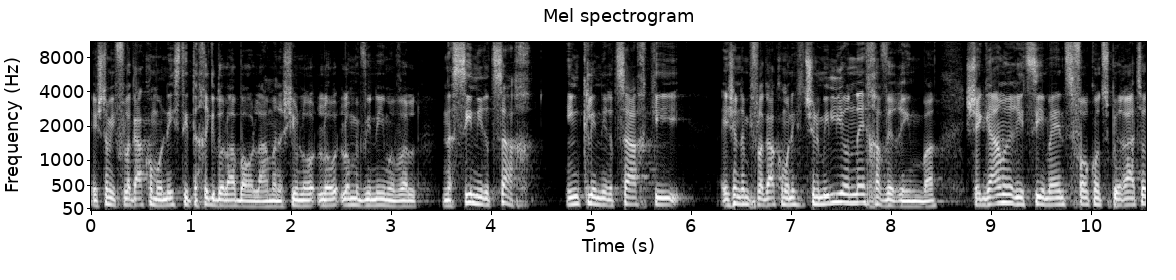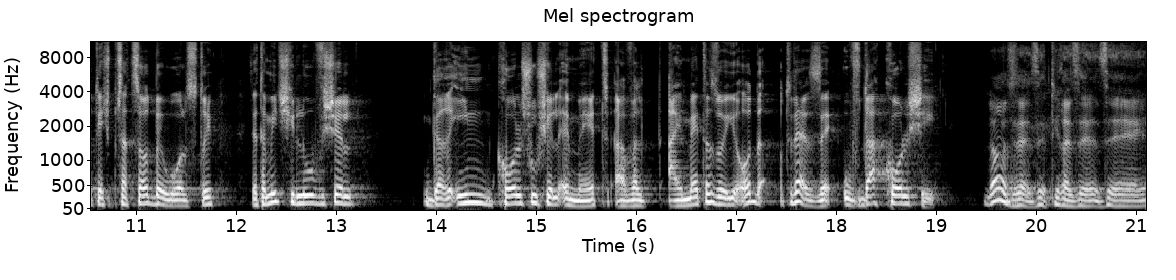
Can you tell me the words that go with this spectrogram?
יש את המפלגה הקומוניסטית הכי גדולה בעולם, אנשים לא, לא, לא מבינים, אבל נשיא נרצח, אינקלי נרצח כי יש שם את המפלגה הקומוניסטית של מיליוני חברים בה, שגם מריצים אין ספור קונספירציות, יש פצצות בוול סטריט, זה תמיד שילוב של גרעין כלשהו של אמת, אבל האמת הזו היא עוד, אתה יודע, זה עובדה כלשהי. לא, זה, זה, תראה, זה, זה...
